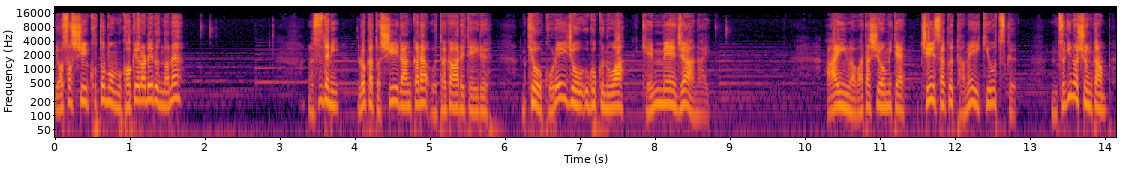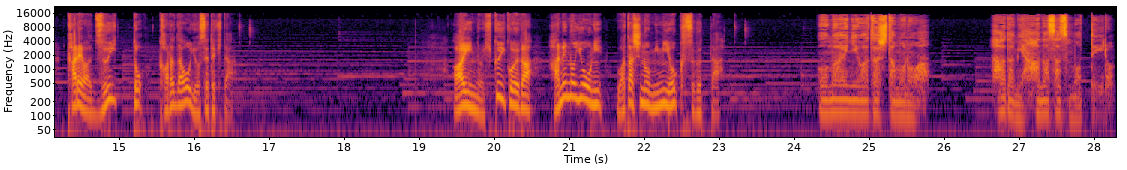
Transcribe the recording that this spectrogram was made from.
優しい言葉もかけられるんだね。すでにロカとシーランから疑われている。今日これ以上動くのは賢明じゃない。アインは私を見て小さくため息をつく。次の瞬間、彼はずいっと体を寄せてきた。アインの低い声が羽のように私の耳をくすぐった。お前に渡したものは肌身離さず持っていろ。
